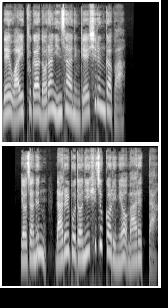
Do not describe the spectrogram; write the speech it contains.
내 와이프가 너랑 인사하는 게 싫은가 봐. 여자는 나를 보더니 희죽거리며 말했다.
